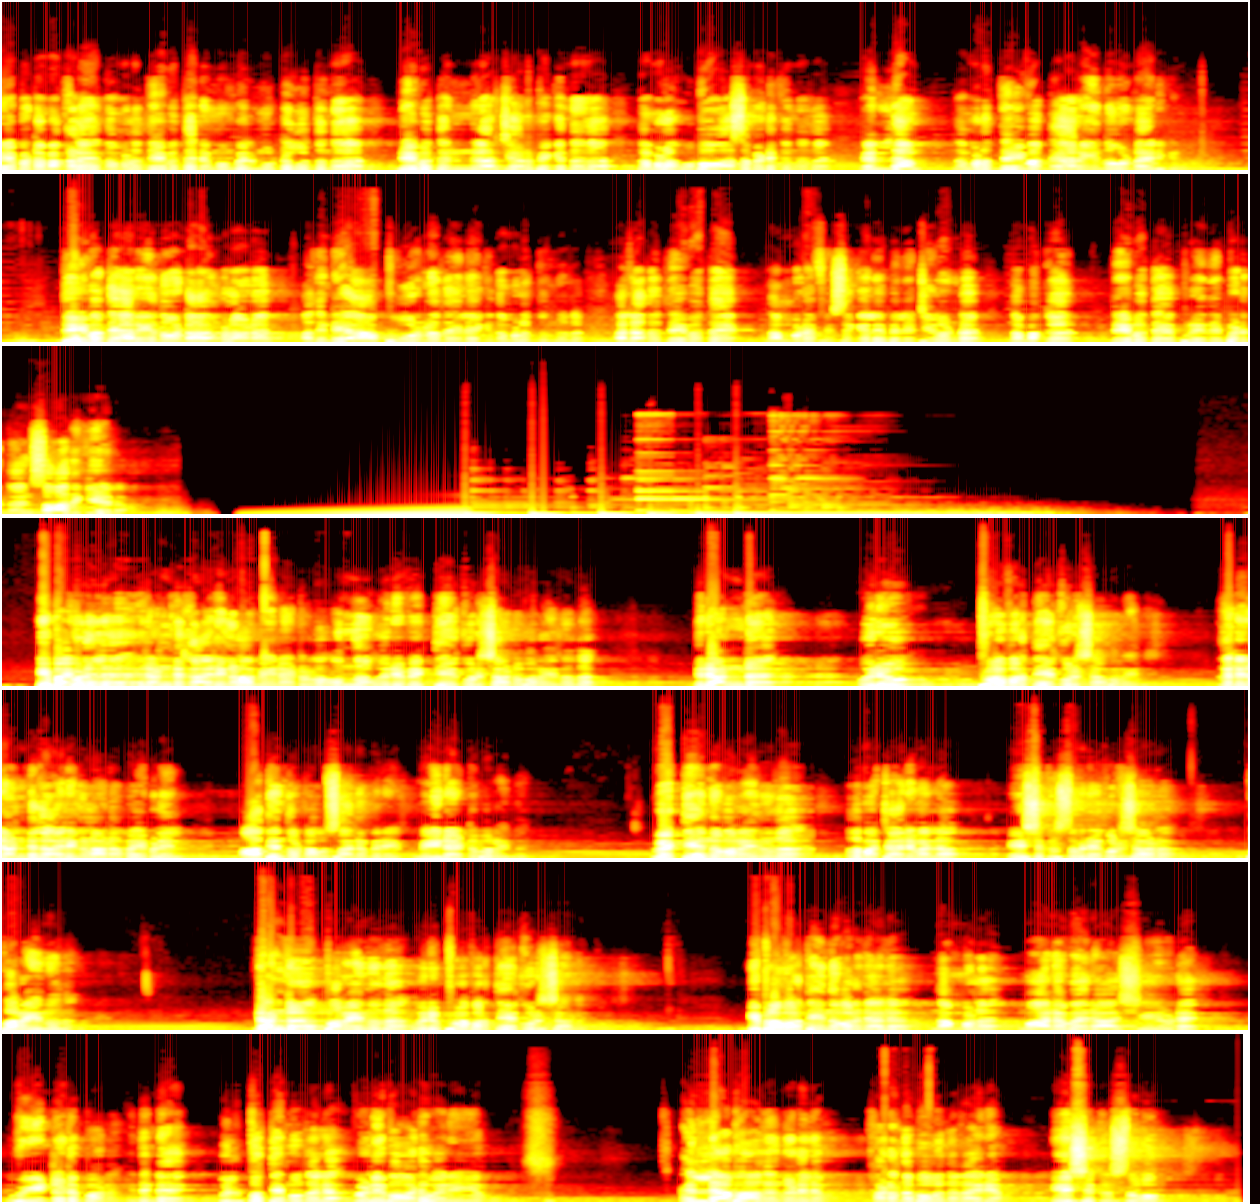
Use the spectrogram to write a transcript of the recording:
പ്രിയപ്പെട്ട മക്കളെ നമ്മൾ ദൈവത്തിന്റെ മുമ്പിൽ മുട്ടുകുത്തുന്നത് ദൈവത്തിന് നേർച്ച അർപ്പിക്കുന്നത് നമ്മൾ ഉപവാസം എടുക്കുന്നത് എല്ലാം നമ്മൾ ദൈവത്തെ അറിയുന്നതുകൊണ്ടായിരിക്കണം. ദൈവത്തെ അറിയുന്നതുകൊണ്ടാകുമ്പോഴാണ് അതിന്റെ ആ പൂർണതയിലേക്ക് നമ്മൾ എത്തുന്നത്. അല്ലാതെ ദൈവത്തെ നമ്മുടെ ഫിസിക്കൽ എബിലിറ്റി കൊണ്ട് നമുക്ക് ദൈവത്തെ പ്രീതിപ്പെടുത്താൻ സാധിക്കുകയില്ല. ഈ ബൈബിളിൽ രണ്ട് കാര്യങ്ങളാണ് മെയിനായിട്ടുള്ളത്. ഒന്ന് ഒരു വ്യക്തിയെക്കുറിച്ചാണ് പറയുന്നത്. രണ്ട് ഒരു പ്രവൃത്തിയെക്കുറിച്ചാണ് പറയുന്നത്. അങ്ങനെ രണ്ട് കാര്യങ്ങളാണ് ബൈബിളിൽ ആദ്യം തൊട്ട് അവസാനം വരെ മെയിനായിട്ട് പറയുന്നത്. വ്യക്തി എന്ന് പറയുന്നത് അത് മറ്റാരുമല്ല യേശുക്രിസ്തുവിനെ കുറിച്ചാണ് പറയുന്നത്. രണ്ട് പറയുന്നത് ഒരു പ്രവൃത്തിയെക്കുറിച്ചാണ്. ഈ പ്രവൃത്തി എന്ന് പറഞ്ഞാൽ നമ്മൾ മാനവരാശിയുടെ വീണ്ടെടുപ്പാണ്. ഇതിന്റെ ഉൽപ്പത്തി മുതൽ വെളിപാട് വരെയും എല്ലാ ഭാഗങ്ങളിലും കടന്നു പോകുന്ന കാര്യം യേശുക്രിസ്തുവും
